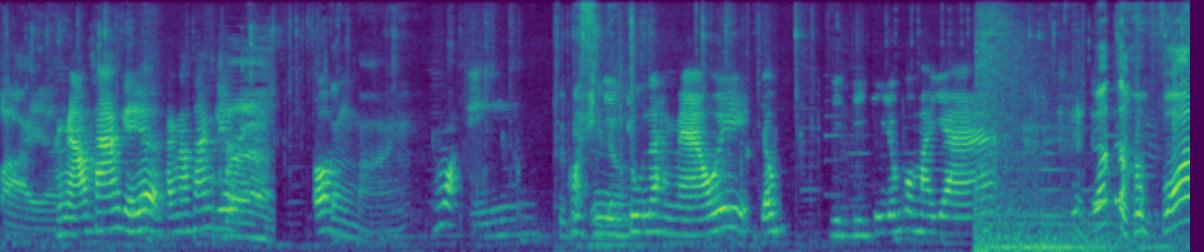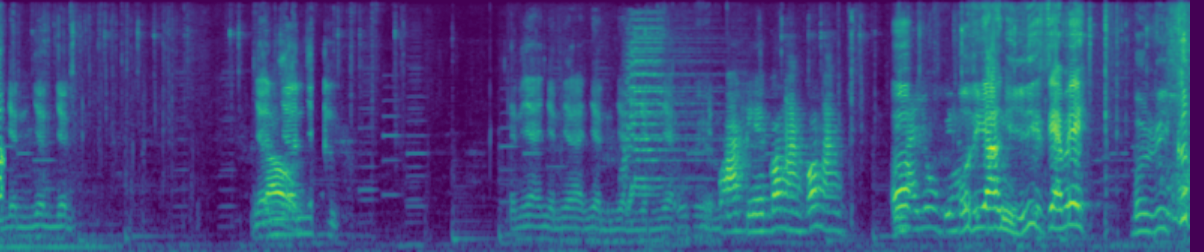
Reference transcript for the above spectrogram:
bài à. Thằng nào sang kìa, thằng nào sang kìa. Ô, con mãi gì nhìn chú là thằng nào ấy. Giống, gì gì chú giống con Maya á. what the fuck nhìn nhìn nhìn nhìn Đâu? nhìn nhìn nhìn nha nhìn nha nhìn nhìn nhìn nha. Nhìn. Qua kìa, có thằng, có thằng. Ơ, ô thì nghỉ đi xem đi. Bri cứt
